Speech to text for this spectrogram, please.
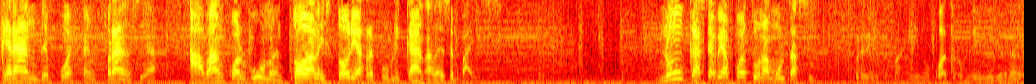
grande puesta en Francia a banco alguno en toda la historia republicana de ese país. Nunca se había puesto una multa así. Pero yo me imagino, 4 mil millones de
